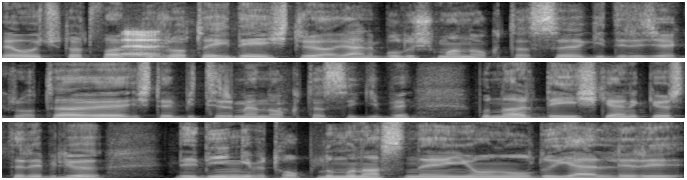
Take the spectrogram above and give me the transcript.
Ve o 3-4 farklı Evet. rotayı değiştiriyor. Yani buluşma noktası, gidilecek rota ve işte bitirme noktası gibi. Bunlar değişkenlik gösterebiliyor. Dediğin gibi toplumun aslında en yoğun olduğu yerleri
